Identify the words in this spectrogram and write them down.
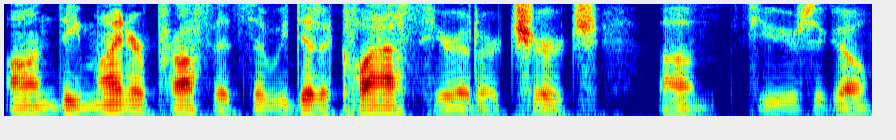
on the minor prophets that we did a class here at our church um, a few years ago.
